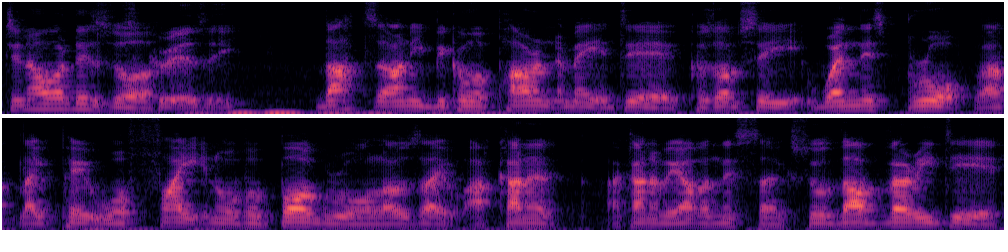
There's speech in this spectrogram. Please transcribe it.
do you know what it is though? it's crazy. That's only become apparent to me today because obviously when this broke that like people were fighting over bog roll I was like I kind of I kind of be having this like so that very day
